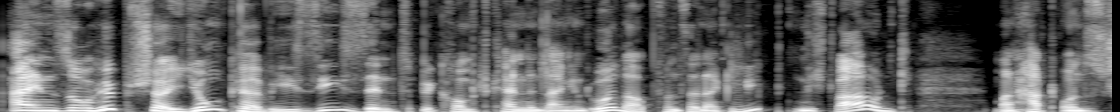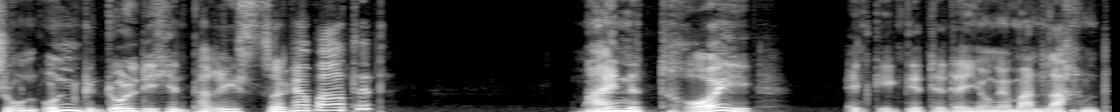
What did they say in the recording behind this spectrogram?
»Ein so hübscher Junker wie Sie sind, bekommt keinen langen Urlaub von seiner Geliebten, nicht wahr? Und man hat uns schon ungeduldig in Paris zurückerwartet?« »Meine Treu«, entgegnete der junge Mann lachend,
